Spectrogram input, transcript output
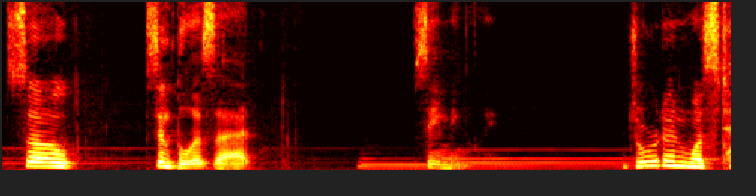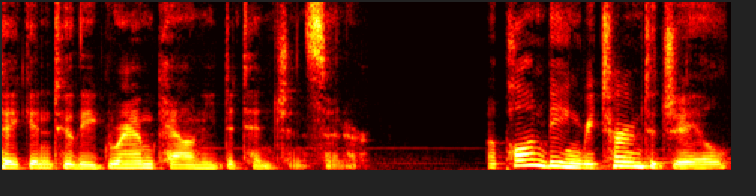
So, simple as that, seemingly. Jorden was taken to the Graham County Detention Center. Upon being returned to jail,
